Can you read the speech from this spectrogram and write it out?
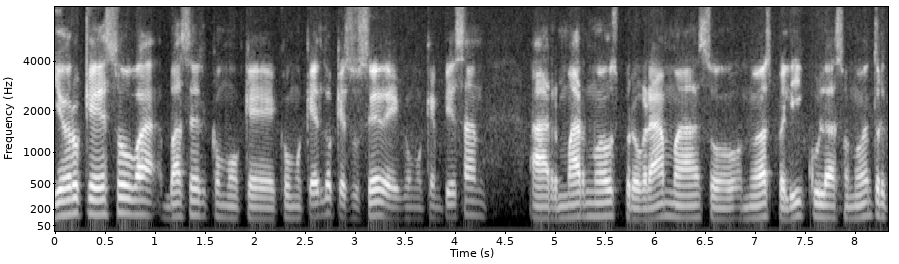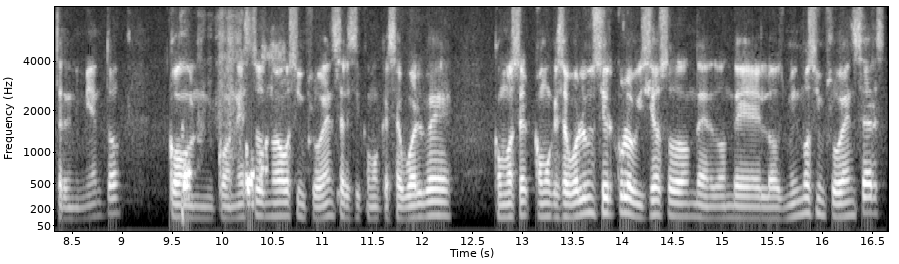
Yo creo que eso va, va a ser como que, como que es lo que sucede, como que empiezan a armar nuevos programas o nuevas películas o nuevo entretenimiento con, con estos nuevos influencers y como que se vuelve, como, se, como que se vuelve un círculo vicioso donde, donde los mismos influencers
